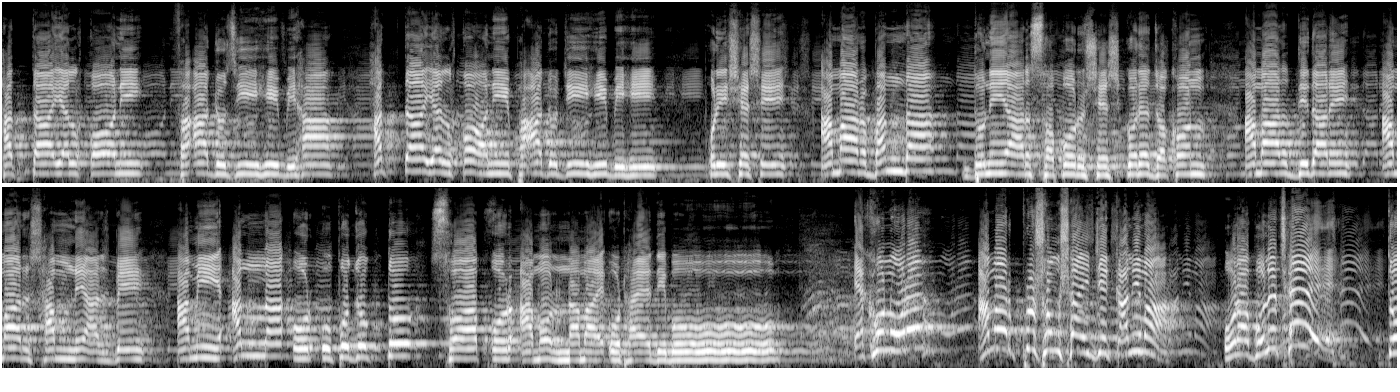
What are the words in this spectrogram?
হাত্তা ইয়ালকানি ফাআজুজিহি বিহা বিহি। পরিশেষে আমার বান্দা দুনিয়ার সফর শেষ করে যখন আমার দিদারে আমার সামনে আসবে আমি আল্লাহ ওর উপযুক্ত সব ওর আমল নামায় উঠায় দেব। এখন ওরা আমার প্রশংসায় যে কালিমা ওরা বলেছে, তো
